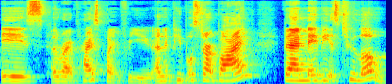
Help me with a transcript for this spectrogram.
is the right price point for you. And if people start buying, then maybe it's too low.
